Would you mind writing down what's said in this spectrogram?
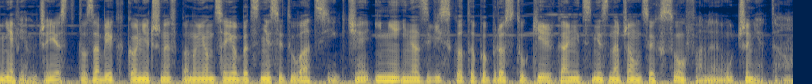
Nie wiem, czy jest to zabieg konieczny w panującej obecnie sytuacji, gdzie imię i nazwisko to po prostu kilka nic nieznaczących słów, ale uczynię to.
